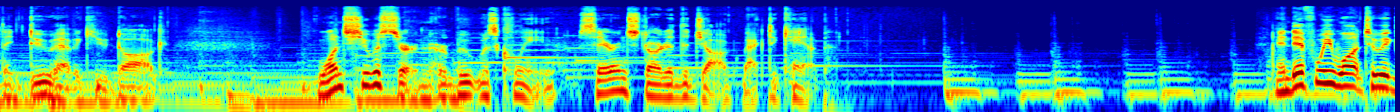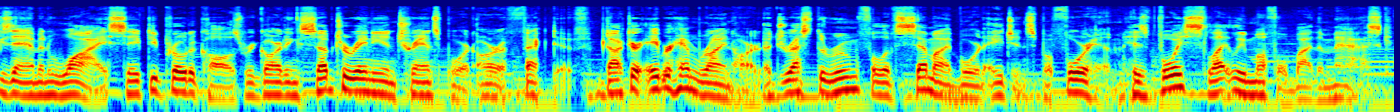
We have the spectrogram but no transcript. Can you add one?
They do have a cute dog. Once she was certain her boot was clean, Saren started the jog back to camp. And if we want to examine why safety protocols regarding subterranean transport are effective, Dr. Abraham Reinhardt addressed the room full of semi bored agents before him, his voice slightly muffled by the mask.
